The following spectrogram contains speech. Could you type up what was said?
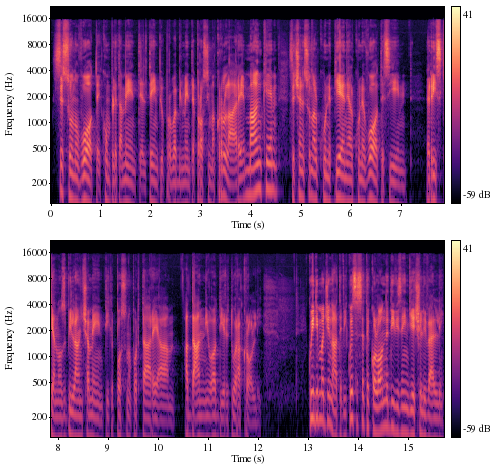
Se sono vuote completamente, il tempio probabilmente prossimo a crollare, ma anche se ce ne sono alcune piene alcune vuote, si rischiano sbilanciamenti che possono portare a, a danni o addirittura a crolli. Quindi immaginatevi queste sette colonne divise in dieci livelli.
